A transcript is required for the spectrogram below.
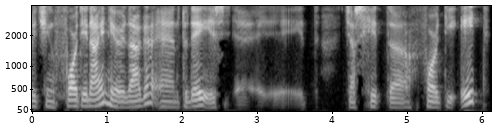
reaching 49 here in Naga, and today is uh, it just hit uh, 48.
